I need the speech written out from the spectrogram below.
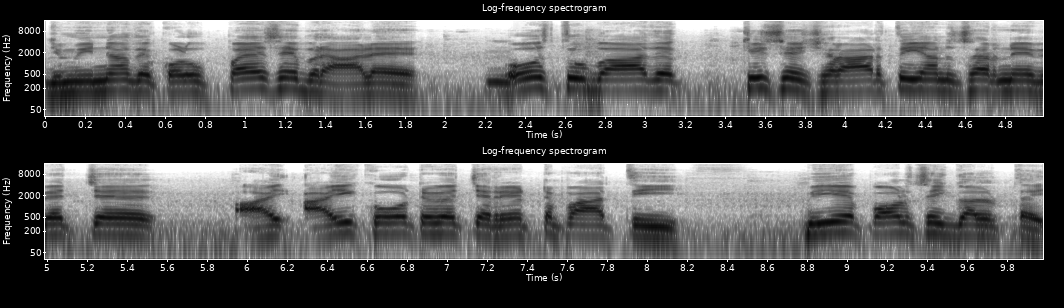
ਜ਼ਮੀਨਾਂ ਦੇ ਕੋਲ ਪੈਸੇ ਭਰਾ ਲਏ। ਉਸ ਤੋਂ ਬਾਅਦ ਕਿਸੇ ਸ਼ਰਾਰਤੀ ਅਨਸਰ ਨੇ ਵਿੱਚ ਹਾਈ ਕੋਰਟ ਵਿੱਚ ਰਿਟ ਪਾਤੀ ਵੀ ਇਹ ਪਾਲਿਸੀ ਗਲਤ ਹੈ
